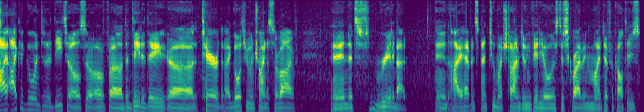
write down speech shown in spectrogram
I, I could go into the details of uh, the day-to-day uh, terror that I go through in trying to survive, and it's really bad. And I haven't spent too much time doing videos describing my difficulties,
